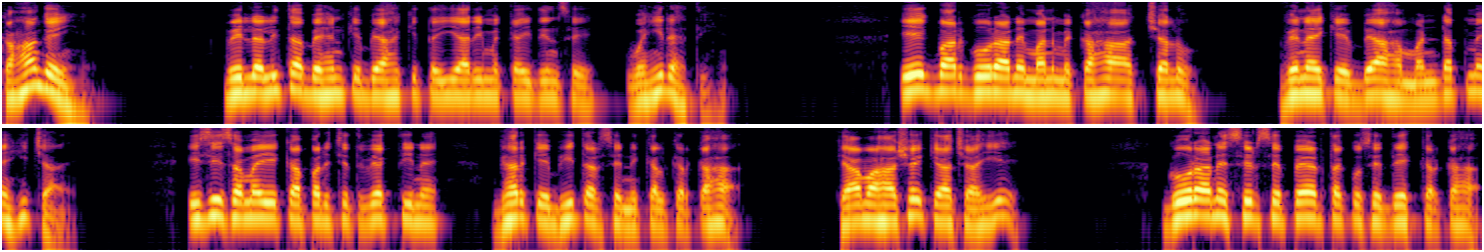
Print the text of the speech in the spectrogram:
कहाँ गई हैं? वे ललिता बहन के ब्याह की तैयारी में कई दिन से वहीं रहती हैं। एक बार गोरा ने मन में कहा, चलो, विनय के ब्याह मंडप में ही चाएँ इसी समय एक अपरिचित व्यक्ति ने घर के भीतर से निकलकर कहा, क्या महाशय, क्या चाहिए? गोरा ने सिर से पैर तक उसे देखकर कहा,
